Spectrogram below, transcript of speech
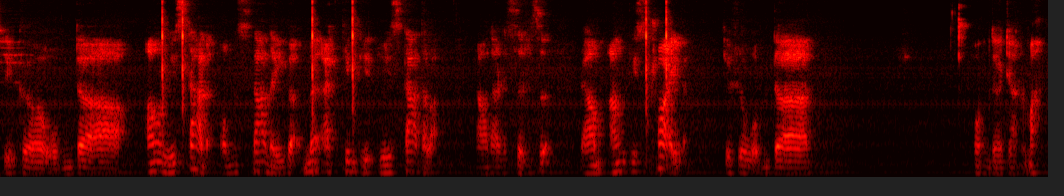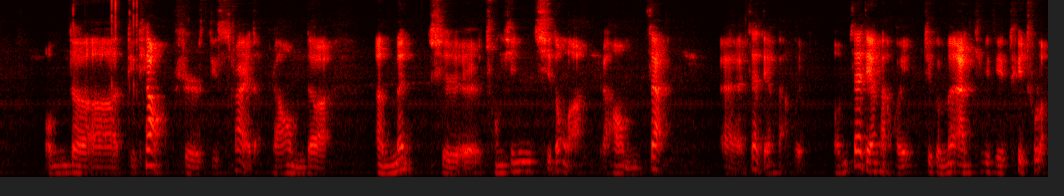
这个我们的 on restart，我们 start 的一个 main activity restart 了，然后它是四十四，然后 on destroyed 就是我们的我们的叫什么？我们的 detail 是 destroyed，然后我们的呃 main 是重新启动了，然后我们再呃再点返回，我们再点返回，这个 main activity 退出了，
